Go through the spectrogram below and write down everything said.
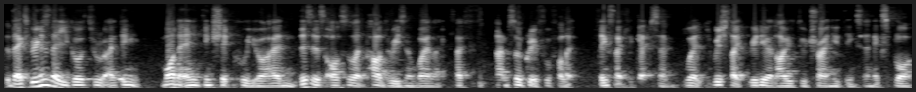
the experience that you go through, I think more than anything shape who you are, and this is also like part of the reason why like i am so grateful for like things like the GAPSEM, which, which like really allow you to try new things and explore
